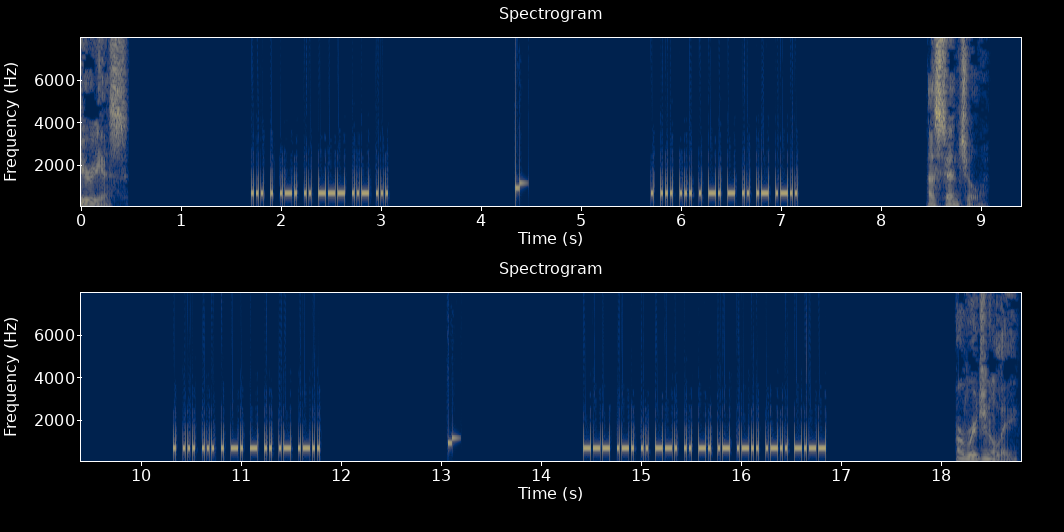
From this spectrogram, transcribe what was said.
Serious. Essential. Originally.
